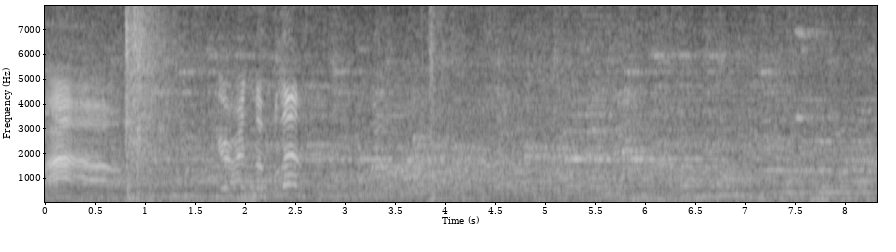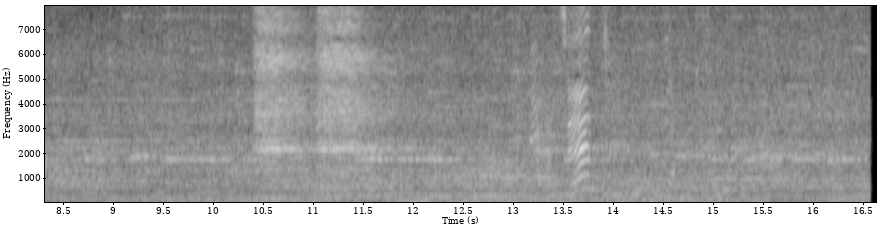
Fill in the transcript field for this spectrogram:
Wow. You're in the blimp.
